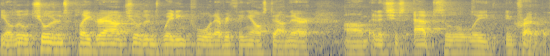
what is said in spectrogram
you know little children's playground, children's wading pool, and everything else down there. Um, and it's just absolutely incredible.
